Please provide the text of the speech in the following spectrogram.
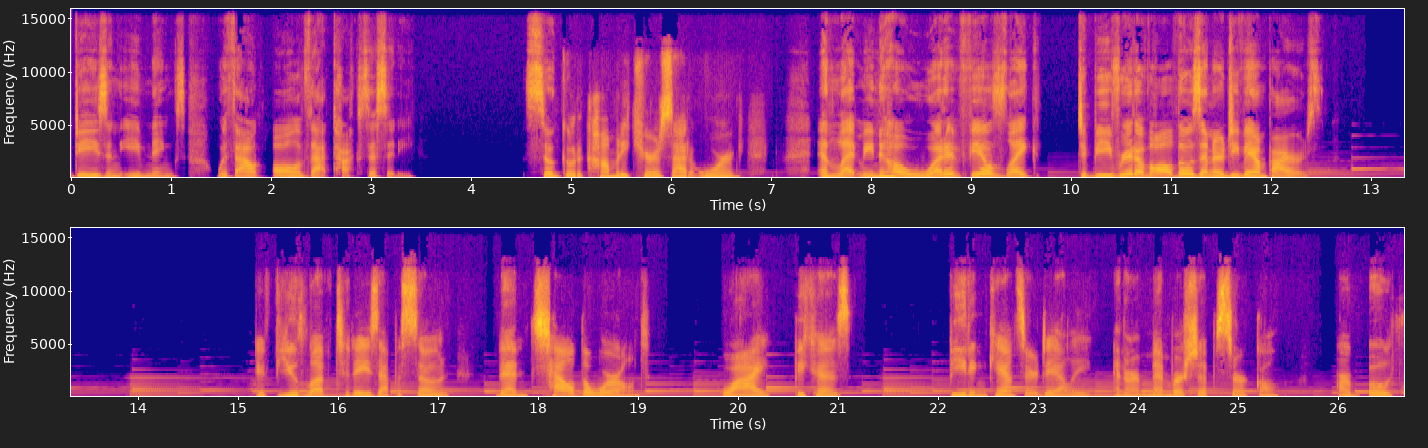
days and evenings without all of that toxicity. So go to comedycures.org and let me know what it feels like to be rid of all those energy vampires. If you loved today's episode, then tell the world. Why? Because Beating Cancer Daily and our membership circle are both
